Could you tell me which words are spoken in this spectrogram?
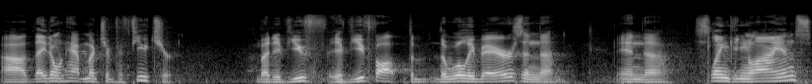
uh, they don't have much of a future. But if you if you fought the, the woolly bears and the and the slinking lions,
